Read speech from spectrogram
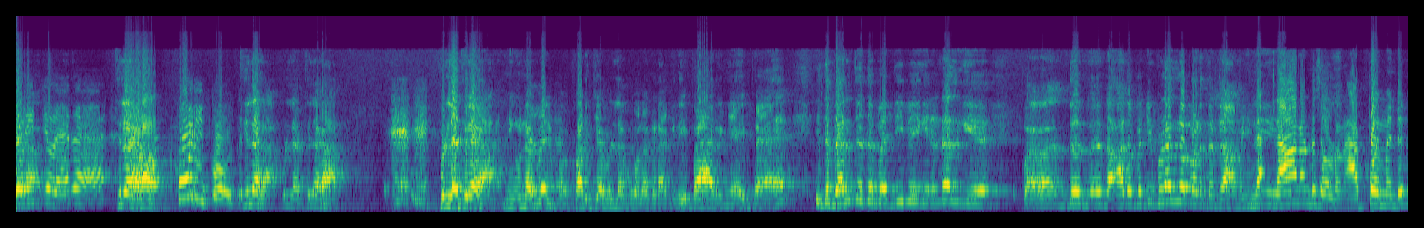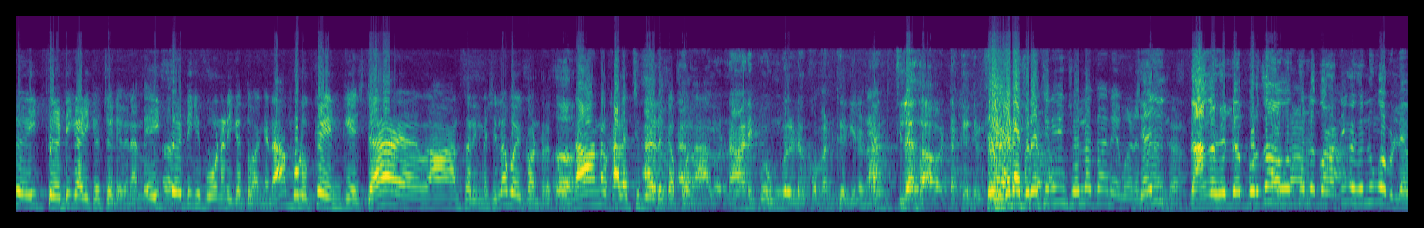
போயிட்டு வர திலகா. கூடி போகுது. புள்ள நீங்க இன்னும் கொஞ்சம் படிச்ச புள்ள போல கிடக்குது. பாருங்க இப்ப இந்த வருத்தத்தை பற்றி அதை பற்றி விளங்கப்படுத்தட்டாம் நா- நான் ஒன்று சொல்றேன். அப்பாயின்மெண்ட்டுக்கு எயிட் தேர்ட்டிக்கு அடிக்க சொல்லுவேன் எயிட் தேர்ட்டிக்கு போன் அடிக்க துவங்கினா முழுக்க என்கேஜ்டா ஆன்சரிங் மிஷின்ல போய் கொண்டிருக்கோம் நாங்கள் களைச்சு போய் எடுக்க போனா நான் இப்ப உங்களோட கமெண்ட் கேட்கிறேன். நான் திலகாவட்ட எங்கட கேட்கிறேன் பிரச்சனையும் சொல்லத்தானே வேணும். நாங்க சொல்ல போறதா அவங்க சொல்ல போறோம் நீங்க சொல்லுங்க பிள்ளை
